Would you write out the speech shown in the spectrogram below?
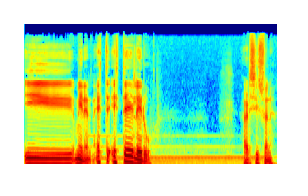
Y miren este, este es el Eru. A ver si suena.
